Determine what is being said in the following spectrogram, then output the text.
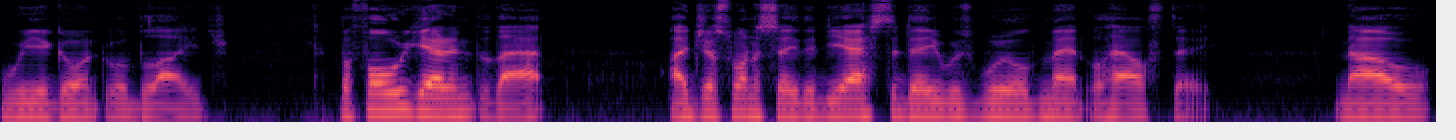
we are going to oblige. Before we get into that, I just want to say that yesterday was World Mental Health Day. Now,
